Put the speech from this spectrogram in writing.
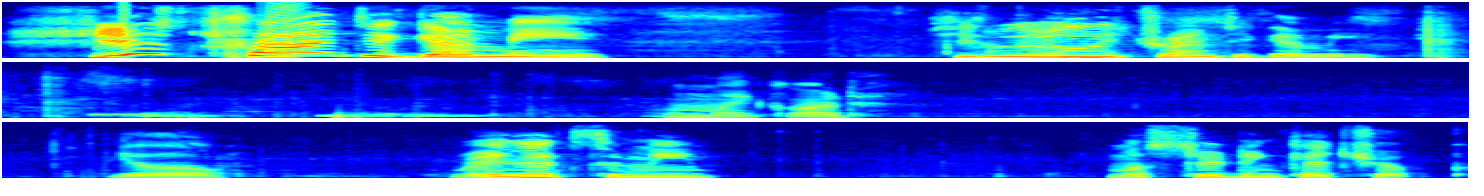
She's trying to get me. She's literally trying to get me. Oh my god. Yellow. Right next to me. Mustard and ketchup.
